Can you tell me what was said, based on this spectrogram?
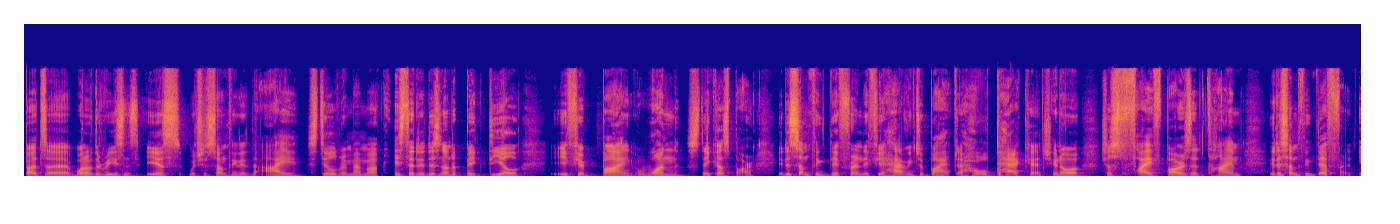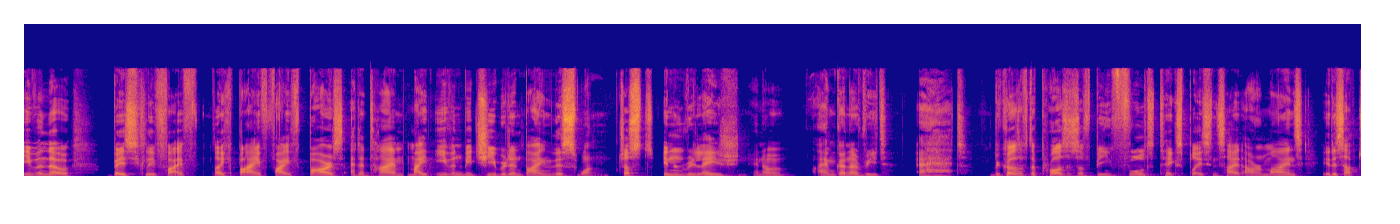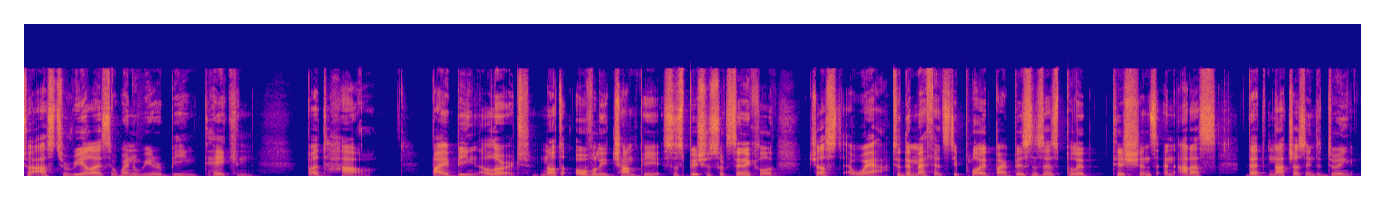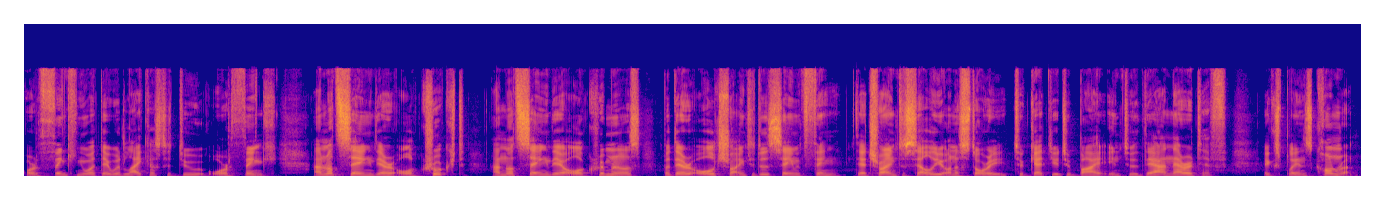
But uh, one of the reasons is, which is something that I still remember, is that it is not a big deal if you're buying one Snickers bar. It is something different if you're having to buy a whole package, you know, just five bars at a time. It is something different, even though basically five like buying five bars at a time might even be cheaper than buying this one just in relation you know. I'm gonna read ahead. Because of the process of being fooled takes place inside our minds it is up to us to realize when we are being taken but how? By being alert, not overly chumpy, suspicious, or cynical, just aware to the methods deployed by businesses, politicians, and others that nudge us into doing or thinking what they would like us to do or think. I'm not saying they're all crooked. I'm not saying they are all criminals, but they're all trying to do the same thing. They're trying to sell you on a story to get you to buy into their narrative, explains Conran.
